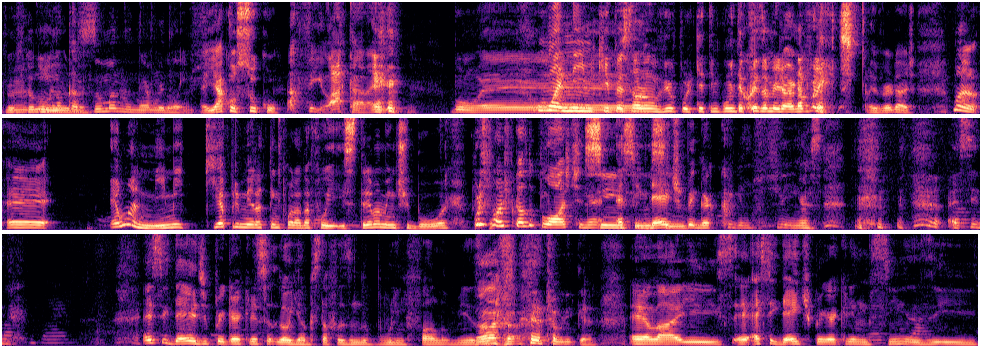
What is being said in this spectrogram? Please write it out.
porque eu não lembro. Kazuma no Neverland. É Yakosuko. Ah, sei lá, caralho. Bom, é... Um anime que o pessoal não viu porque tem muita coisa melhor na frente. É verdade. Mano, é... É um anime que a primeira temporada foi extremamente boa. Principalmente por causa do plot, né? Sim, Essa sim, ideia sim. de pegar criancinhas. Essa ideia. Essa ideia de pegar crianças. O Yago está fazendo bullying, fala mesmo. Tô brincando. Elas. é, Essa ideia de pegar criancinhas e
